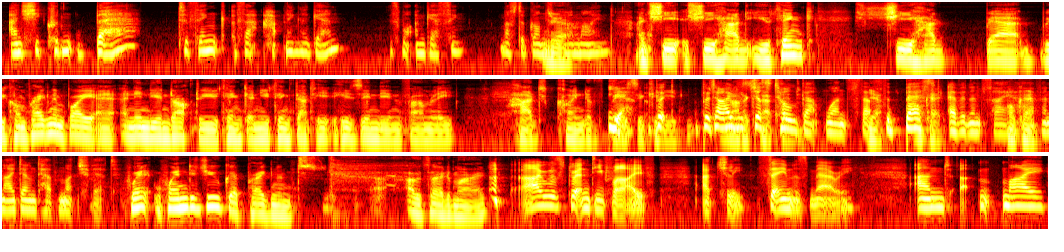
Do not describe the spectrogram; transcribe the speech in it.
and she couldn't bear to think of that happening again. Is what I'm guessing. must have gone through Yeah. her mind. And she she had you think she had uh, become pregnant by a, an Indian doctor. You think, and you think that he, his Indian family had kind of basically. yeah, but but I was just told that once. That's Yeah, the best okay. evidence I Okay. have, and I don't have much of it. When when did you get pregnant uh, outside of marriage? I was 25, actually, same as Mary, and uh, my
